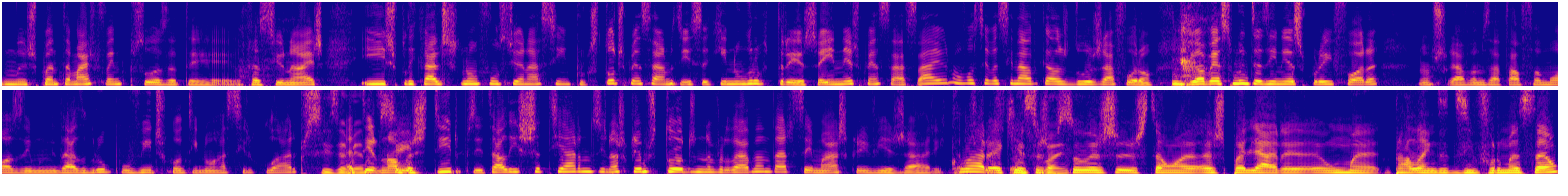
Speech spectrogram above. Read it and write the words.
me espanta mais, vem de pessoas até racionais e explicar-lhes que não funciona assim, porque se todos pensarmos isso aqui num grupo de três, se a Inês pensasse, ah, eu não vou ser vacinado porque elas duas já foram, e houvesse muitas Inês por aí fora, não chegávamos à tal famosa imunidade de grupo, o vírus continua a circular, a ter novas estirpes e tal, e chatear-nos, e nós queremos todos, na verdade, andar sem máscara e viajar. E claro, é que essas bem. pessoas estão a, espalhar eh, uma, para além de desinformação,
